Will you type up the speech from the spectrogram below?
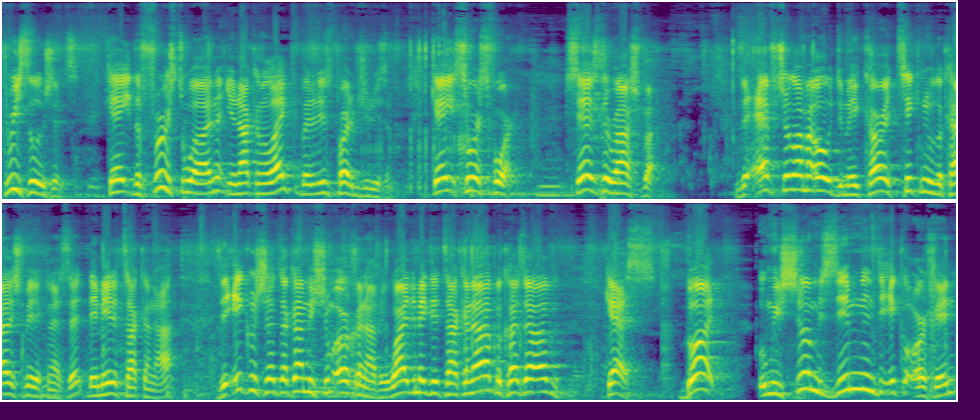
Three solutions. Okay, the first one you're not going to like, but it is part of Judaism. Okay, source four. Says the Rashba. The F Shalom Od, Meikara Tiknu Beit Knesset, they made a takana. The Ikru Shatakam Mishum Orchanavi. Why did they make the takana? Because of, guess. But, Umishum Zimnin the Ikka Orchin.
